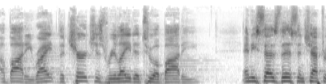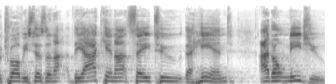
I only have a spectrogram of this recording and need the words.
a body, right? The church is related to a body. And he says this in chapter 12. He says, The eye cannot say to the hand, I don't need you.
